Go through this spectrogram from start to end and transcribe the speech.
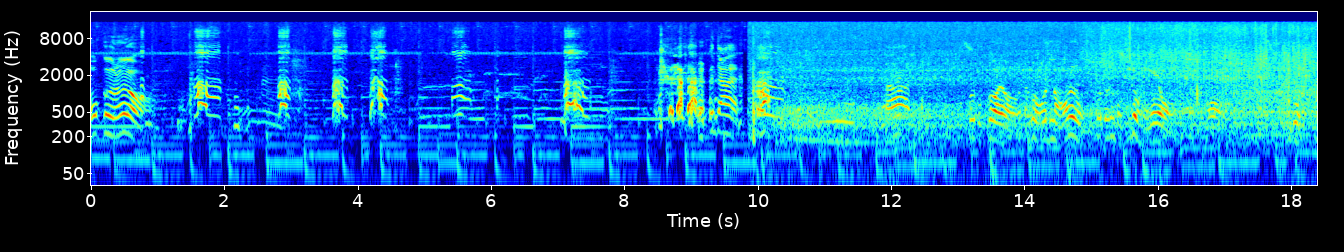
một cười nữa rồi cái trời 아, 그것도 꺼요. 그거 어디 나와요? 그것도 또 필요해요. 어. ở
